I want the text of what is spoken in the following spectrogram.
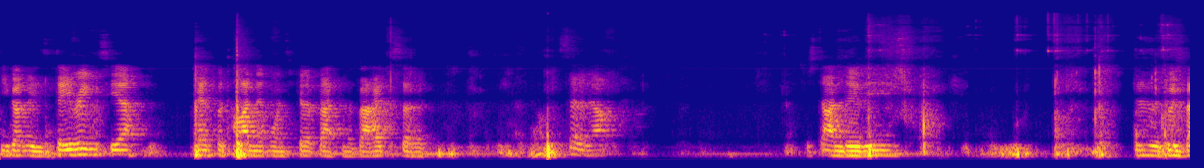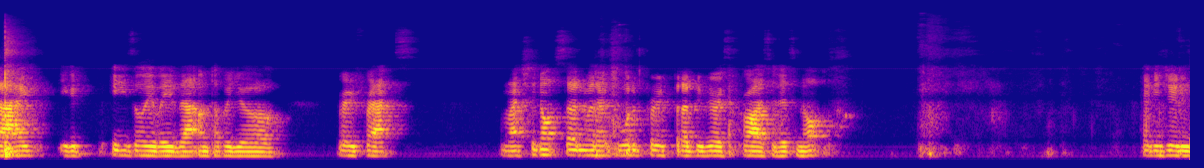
you've got these D-rings here. They're for tighten it once you get it back in the bag. So set it up. Just undo these. This is a good bag. You could easily leave that on top of your roof racks. I'm actually not certain whether it's waterproof, but I'd be very surprised if it's not. Heavy duty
